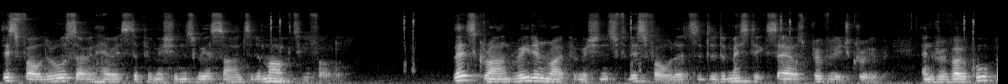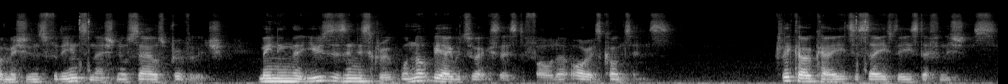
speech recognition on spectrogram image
This folder also inherits the permissions we assigned to the marketing folder. Let's grant read and write permissions for this folder to the domestic sales privilege group and revoke all permissions for the international sales privilege, meaning that users in this group will not be able to access the folder or its contents. Click OK to save these definitions.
